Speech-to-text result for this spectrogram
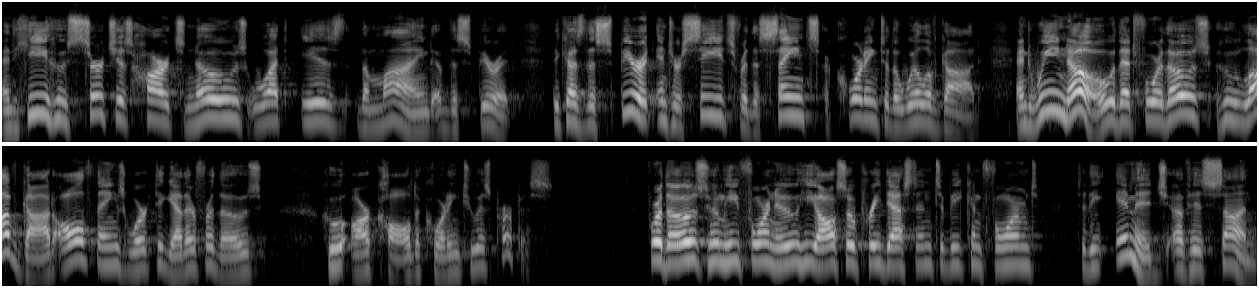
And He who searches hearts knows what is the mind of the Spirit because the Spirit intercedes for the saints according to the will of God. And we know that for those who love God, all things work together for those who are called according to his purpose. For those whom he foreknew, he also predestined to be conformed to the image of his Son,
